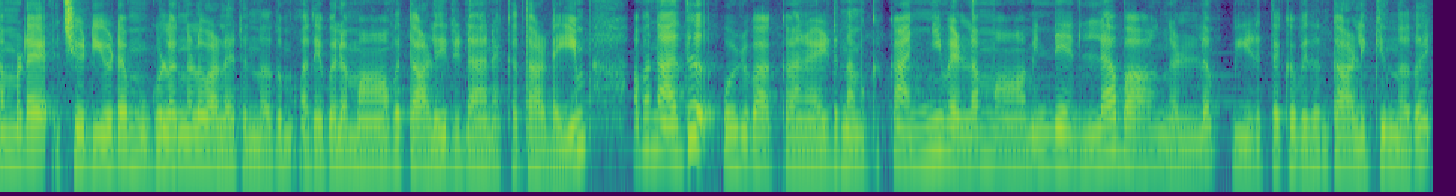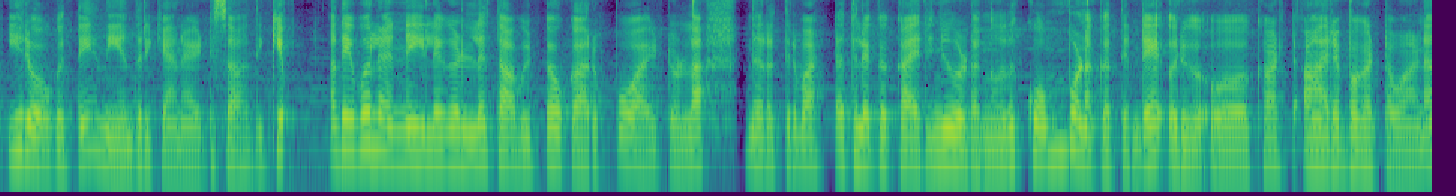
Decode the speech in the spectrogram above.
നമ്മുടെ ചെടിയുടെ മുകുളങ്ങൾ വളരുന്നതും അതേപോലെ മാവ് തളിരിടാനൊക്കെ തടയും. അപ്പം അത് ഒഴിവാക്കാനായിട്ട് നമുക്ക് കഞ്ഞിവെള്ളം മാവിന്റെ എല്ലാ ഭാഗങ്ങളിലും വീഴത്തക്ക വിധം തളിക്കുന്നത് ഈ രോഗത്തെ നിയന്ത്രിക്കാനായിട്ട് സാധിക്കും. അതേപോലെ തന്നെ ഇലകളിൽ തവിട്ടോ കറുപ്പോ ആയിട്ടുള്ള നിറത്തിൽ വട്ടത്തിലൊക്കെ കരിഞ്ഞു തുടങ്ങുന്നത് കൊമ്പുണക്കത്തിന്റെ ഒരു ആരംഭഘട്ടമാണ്.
